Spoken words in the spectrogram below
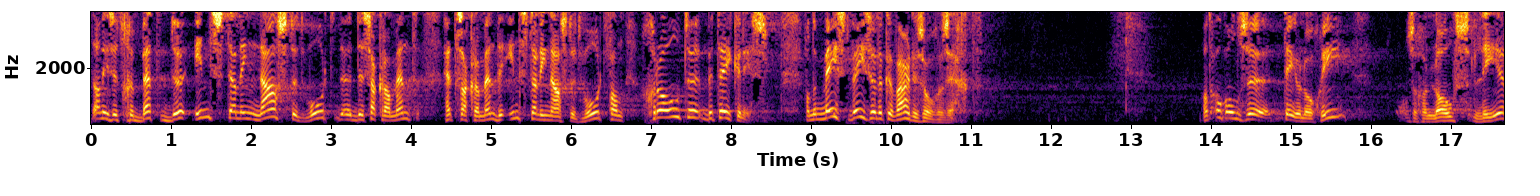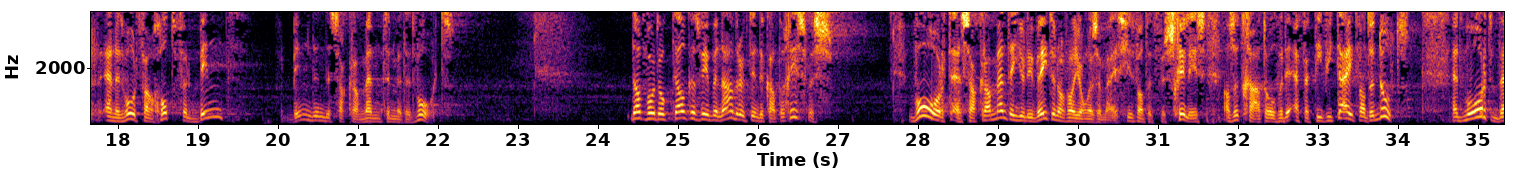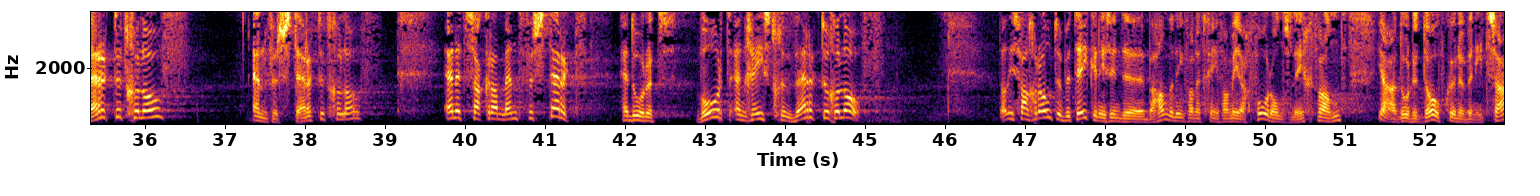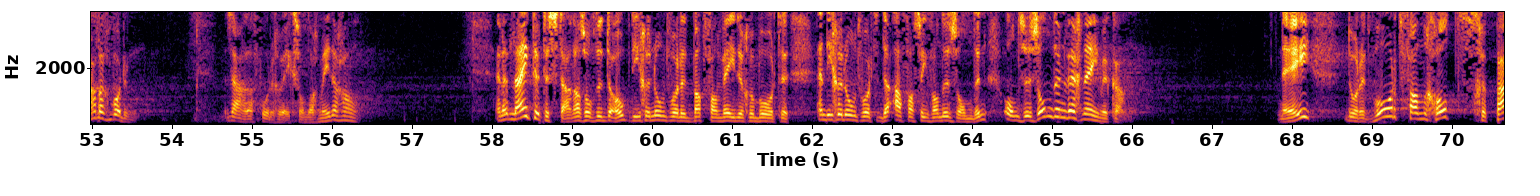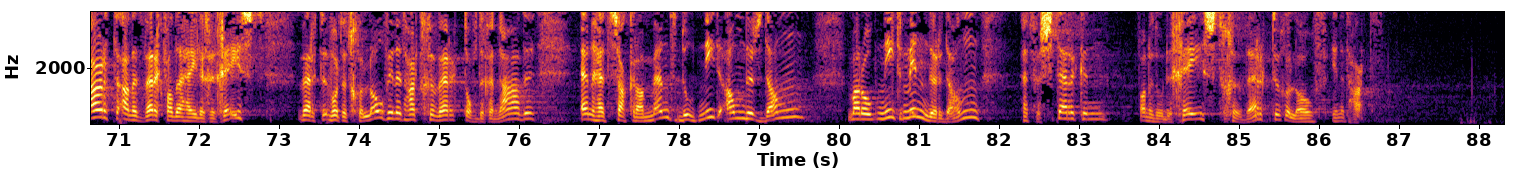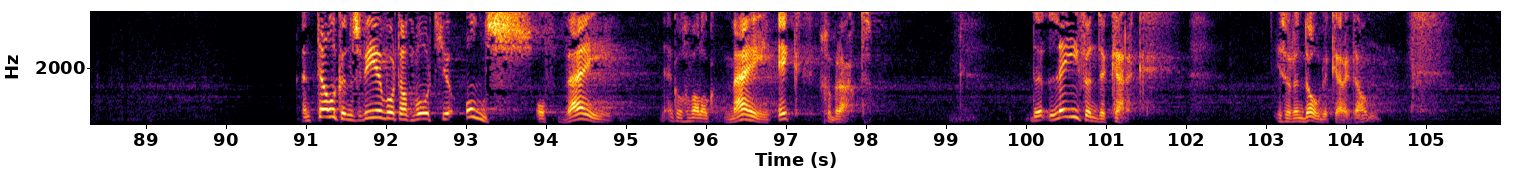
dan is het gebed de instelling naast het woord, de, sacrament, het sacrament, de instelling naast het woord van grote betekenis. Van de meest wezenlijke waarde, zo gezegd. Want ook onze theologie, onze geloofsleer en het woord van God verbindt, verbinden de sacramenten met het woord. Dat wordt ook telkens weer benadrukt in de catechismus. Woord en sacrament, en jullie weten nog wel jongens en meisjes wat het verschil is als het gaat over de effectiviteit, wat het doet. Het woord werkt het geloof en versterkt het geloof. En het sacrament versterkt het door het woord en geest gewerkte geloof. Dat is van grote betekenis in de behandeling van hetgeen vanmiddag voor ons ligt, want ja, door de doop kunnen we niet zalig worden. We zagen dat vorige week zondagmiddag al. En het lijkt er te staan alsof de doop, die genoemd wordt het bad van wedergeboorte en die genoemd wordt de afwassing van de zonden, onze zonden wegnemen kan. Nee, door het woord van God, gepaard aan het werk van de Heilige Geest, wordt het geloof in het hart gewerkt of de genade. En het sacrament doet niet anders dan, maar ook niet minder dan, het versterken van het door de Geest gewerkte geloof in het hart. En telkens weer wordt dat woordje ons of wij, in enkel geval ook mij, ik, gebruikt. De levende kerk. Is er een dode kerk dan?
